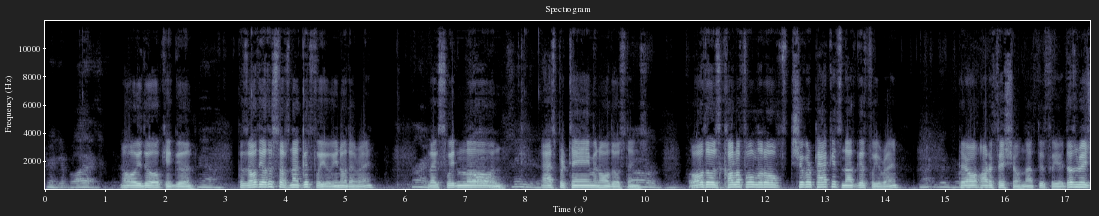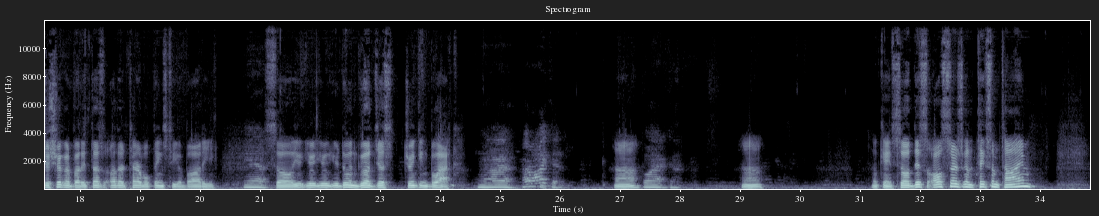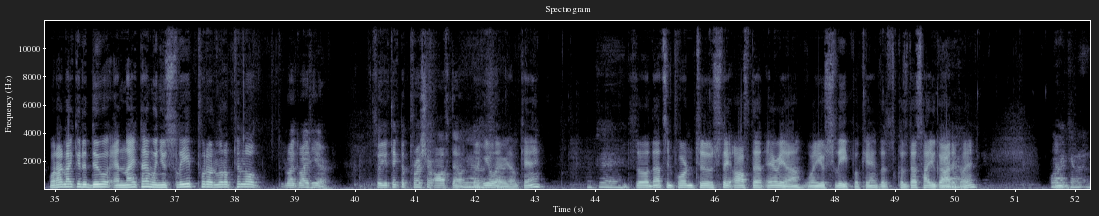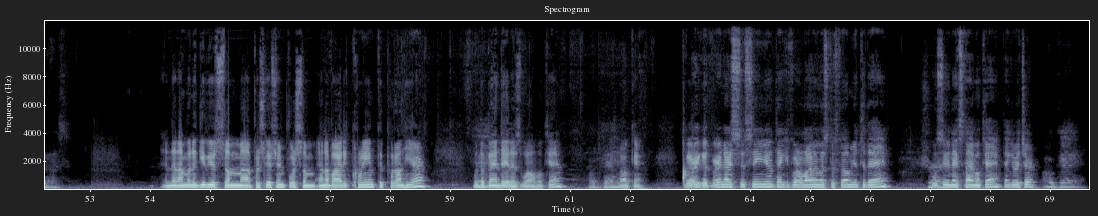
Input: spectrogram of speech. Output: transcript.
drink it black. Oh, you do? Okay, good. Yeah, Because all the other stuff's not good for you. You know that, right? right. Like sweet and low oh, and Jesus. aspartame and all those things. Oh, All those colorful little sugar packets, not good for you, right? not good for They're all artificial, not good for you. It doesn't raise your sugar, but it does other terrible things to your body. Yes. So you you you you're doing good just drinking black. I, I like it. Uh huh. Black. Uh huh. Okay, so this ulcer is gonna take some time. What I'd like you to do at nighttime when you sleep, put a little pillow like right here. So you take the pressure off the, the heel area, okay? Okay. So that's important to stay off that area when you sleep, okay? That's because that's how you got it, right? Black and. And then I'm gonna give you some uh, prescription for some antibiotic cream to put on here with the Okay. band-aid as well, okay? Okay. Okay. Very good. Very nice to see you. Thank you for allowing us to film you today. Sure. We'll see you next time, okay? Thank you, Richard. Okay.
